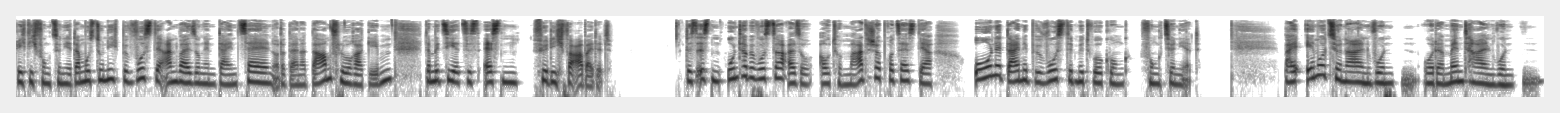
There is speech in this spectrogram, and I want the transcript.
richtig funktioniert. Da musst du nicht bewusste Anweisungen deinen Zellen oder deiner Darmflora geben, damit sie jetzt das Essen für dich verarbeitet. Das ist ein unterbewusster, also automatischer Prozess, der ohne deine bewusste Mitwirkung funktioniert. Bei emotionalen Wunden oder mentalen Wunden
